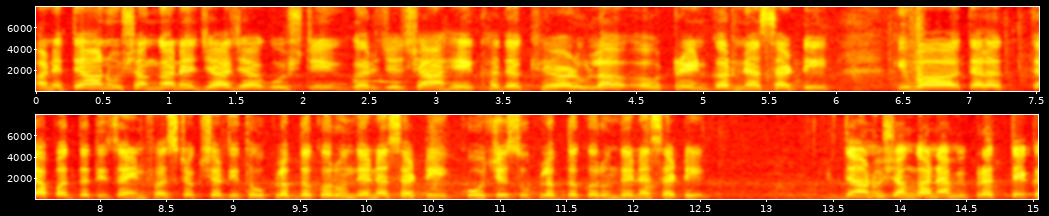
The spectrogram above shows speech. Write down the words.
आणि त्या अनुषंगाने ज्या ज्या गोष्टी गरजेच्या आहे एखाद्या खेळाडूला ट्रेन करण्यासाठी किंवा त्याला त्या पद्धतीचं इन्फ्रास्ट्रक्चर तिथं उपलब्ध करून देण्यासाठी कोचेस उपलब्ध करून देण्यासाठी त्या अनुषंगाने आम्ही प्रत्येक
